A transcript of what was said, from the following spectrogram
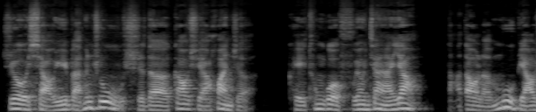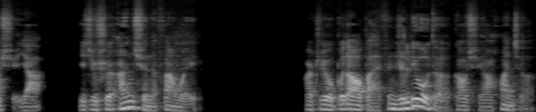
只有小于百分之五十的高血压患者可以通过服用降压药达到了目标血压，也就是安全的范围，而只有不到百分之六的高血压患者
